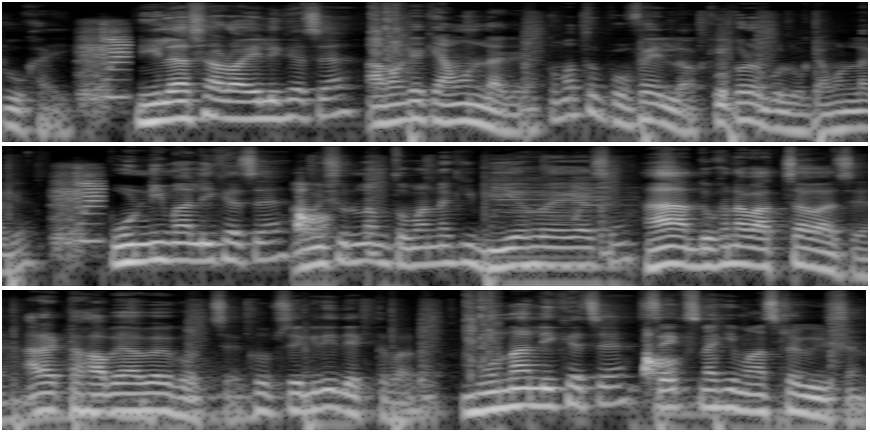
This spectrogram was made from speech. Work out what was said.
টু খাই। নীলাশা রয় লিখেছে, আমাকে কেমন লাগে? তোমার তো প্রোফাইল লক কি করে বলব কেমন লাগে? পূর্ণিমা লিখেছে, আমি শুনলাম তোমার নাকি বিয়ে হয়ে গেছে। হ্যাঁ দুখানা বাচ্চাও আছে, আর একটা হবে হবে করছে, খুব শীঘ্রই দেখতে পাবে। মোনা লিখেছে, সেক্স নাকি মাস্টারবিউশন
